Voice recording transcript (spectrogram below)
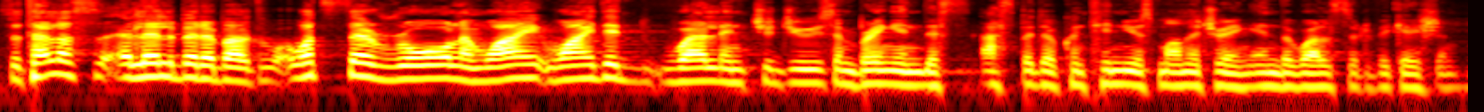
So tell us a little bit about what's the role and why, why did Well introduce and bring in this aspect of continuous monitoring in the Well certification?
